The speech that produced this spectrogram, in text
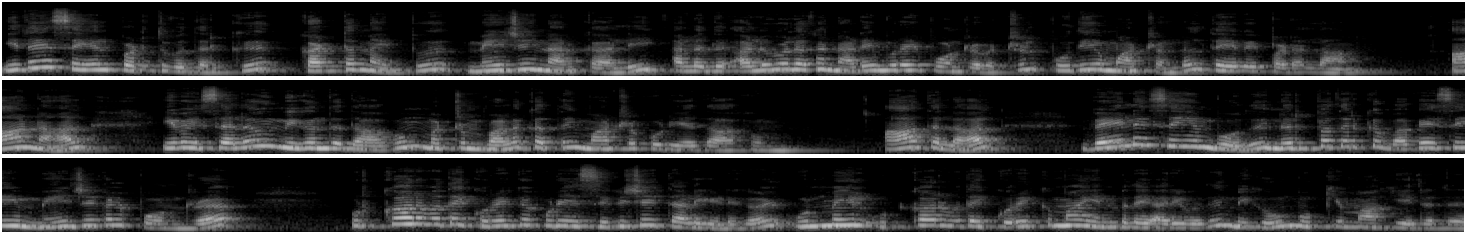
இதை செயல்படுத்துவதற்கு கட்டமைப்பு மேஜை நாற்காலி அல்லது அலுவலக நடைமுறை போன்றவற்றில் புதிய மாற்றங்கள் தேவைப்படலாம். ஆனால் இவை செலவு மிகுந்ததாகும் மற்றும் வழக்கத்தை மாற்றக்கூடியதாகும். ஆதலால் வேலை செய்யும் போது நிற்பதற்கு வகை செய்யும் மேஜைகள் போன்ற உட்காருவதை குறைக்கக்கூடிய சிகிச்சை தலையீடுகள் உண்மையில் உட்காருவதை குறைக்குமா என்பதை அறிவது மிகவும் முக்கியமாகிறது.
